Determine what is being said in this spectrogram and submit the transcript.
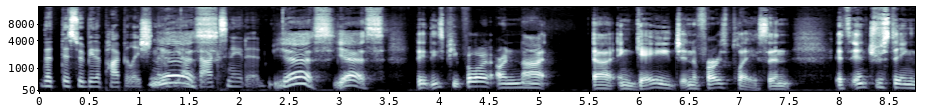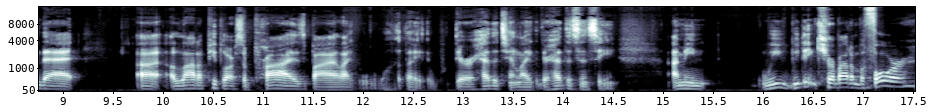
that this would be the population that yes. would be unvaccinated. Yes, yes. These people are, are not uh, engaged in the first place. And it's interesting that uh, a lot of people are surprised by like like they're hesitant, like their hesitancy. I mean, we we didn't care about them before,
